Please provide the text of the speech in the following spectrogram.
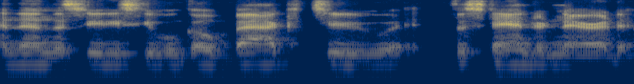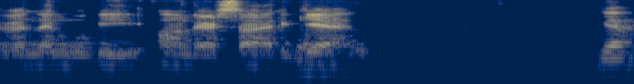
and then the CDC will go back to the standard narrative, and then we'll be on their side again. Yeah.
